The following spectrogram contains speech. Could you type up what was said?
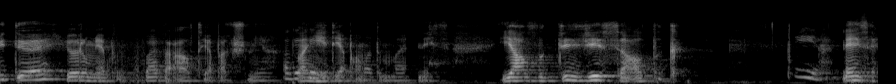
videoya yorum yapın. Bu arada 6 yapak şunu ya. Aga, Lan 7 yapamadım ben. Neyse. Yazlık diyeceğiz aldık. İyi. Neyse.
